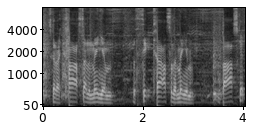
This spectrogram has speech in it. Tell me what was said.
It's got a cast aluminium, a thick cast aluminium basket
